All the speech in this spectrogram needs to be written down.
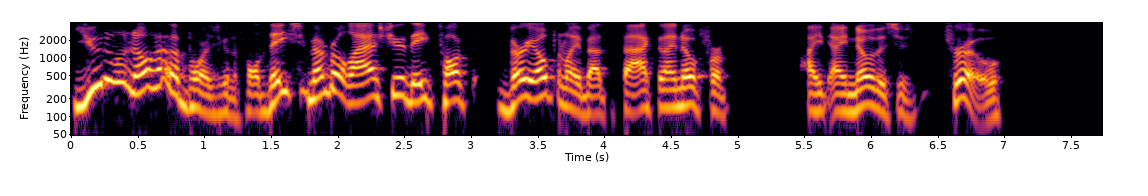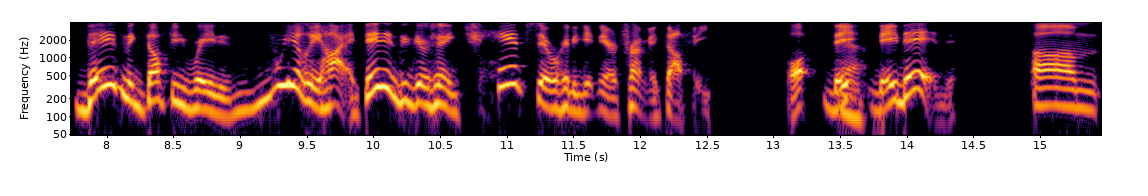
you don't know how the board is going to fall. They remember last year they talked very openly about the fact, and I know for I, I know this is true. They had McDuffie rated really high. They didn't think there was any chance they were going to get near Trent McDuffie. Well, they yeah. they did. Um,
